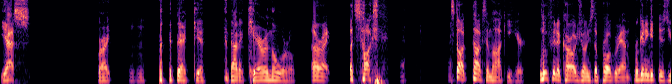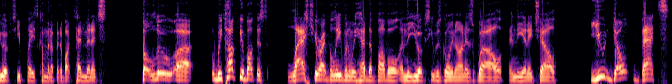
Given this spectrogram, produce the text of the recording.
yes, right. Mhm. Look at that kid, not a care in the world. All right, let's talk. let's talk talk some hockey here. Lou Finocchiaro joins the program. We're going to get this UFC plays coming up in about ten minutes. But Lou, uh, we talked to you about this last year, I believe, when we had the bubble and the UFC was going on as well, and the NHL. You don't bet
